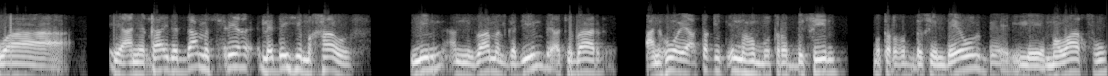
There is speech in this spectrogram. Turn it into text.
و يعني قائد الدعم السريع لديه مخاوف من النظام القديم باعتبار يعني هو يعتقد إنهم متربصين متربصين به لمواقفه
